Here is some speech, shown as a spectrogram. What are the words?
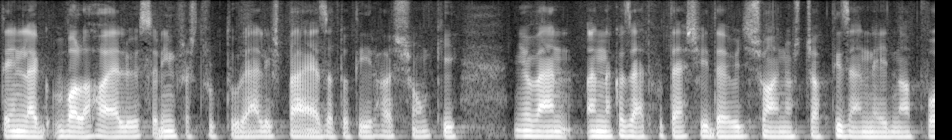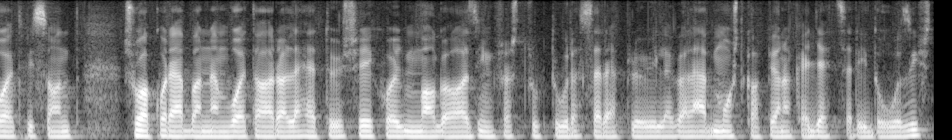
tényleg valaha először infrastruktúrális pályázatot írhasson ki. Nyilván ennek az átfutási ide hogy sajnos csak 14 nap volt, viszont soha korábban nem volt arra lehetőség, hogy maga az infrastruktúra szereplői legalább most kapjanak egy egyszeri dózist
